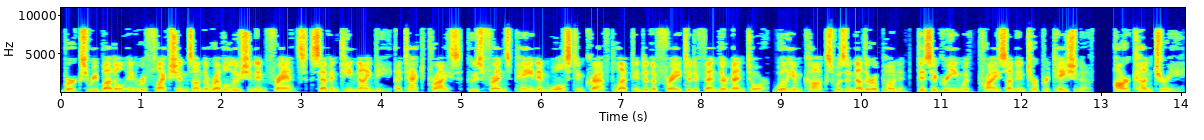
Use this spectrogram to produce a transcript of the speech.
Burke's rebuttal in Reflections on the Revolution in France 1790 attacked Price, whose friends Paine and Wollstonecraft leapt into the fray to defend their mentor. William Coxe was another opponent, disagreeing with Price on interpretation of our country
